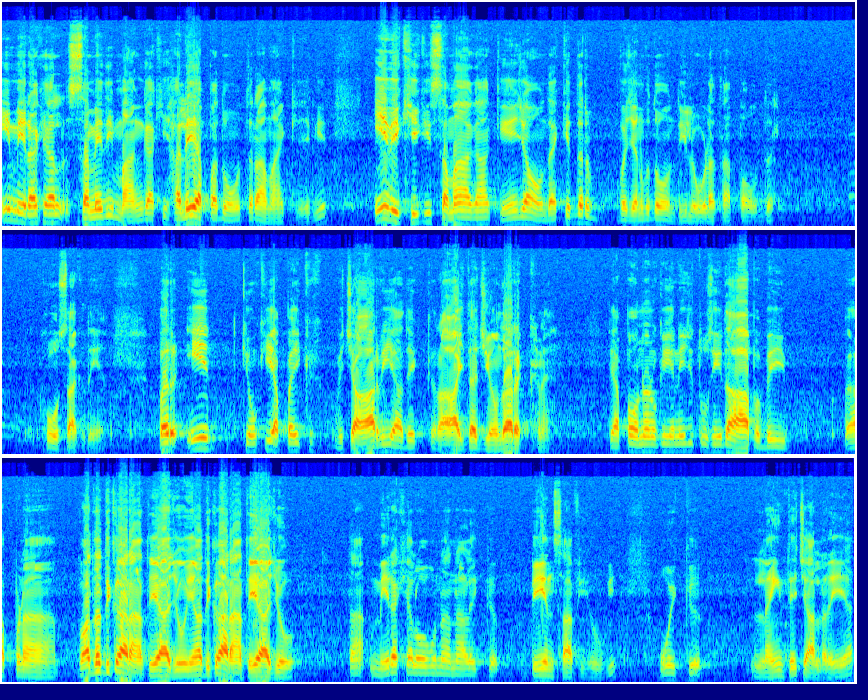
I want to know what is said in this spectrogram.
ਇਹ ਮੇਰਾ ਖਿਆਲ ਸਮੇਂ ਦੀ ਮੰਗ ਆ ਕਿ ਹਲੇ ਆਪਾਂ ਦੋ ਧਰਾਵਾਂ ਇੱਕ ਜਿਹੜੀਏ ਇਹ ਵੇਖੀ ਕਿ ਸਮਾਂ ਅਗਾਂ ਕਿਹ ਜਾ ਆਉਂਦਾ, ਕਿੱਧਰ ਵਜਨ ਵਧਾਉਣ ਦੀ ਲੋੜ ਆ ਤਾਂ ਆਪਾਂ ਉਧਰ ਹੋ ਸਕਦੇ ਆ ਪਰ ਇਹ ਕਿਉਂਕਿ ਆਪਾਂ ਇੱਕ ਵਿਚਾਰ ਵੀ ਆਦੇ ਰਾਜ ਦਾ ਜਿਉਂਦਾ ਰੱਖਣਾ ਹੈ। ਤੇ ਆਪਾਂ ਉਹਨਾਂ ਨੂੰ ਕਹੀਏ ਜੀ, ਤੁਸੀਂ ਤਾਂ ਆਪ ਵੀ ਆਪਣਾ ਵੱਧ ਅਧਿਕਾਰਾਂ ਤੇ ਆ ਜਾਓ ਜਾਂ ਅਧਿਕਾਰਾਂ ਤੇ ਆ ਜਾਓ, ਤਾਂ ਮੇਰਾ ਖਿਆਲ ਉਹ ਉਹਨਾਂ ਨਾਲ ਇੱਕ ਬੇਇਨਸਾਫੀ ਹੋਊਗੀ। ਉਹ ਇੱਕ ਲਾਈਨ ਤੇ ਚੱਲ ਰਹੇ ਆ,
